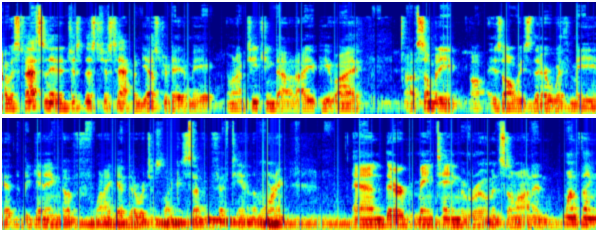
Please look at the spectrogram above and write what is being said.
I was fascinated. Just this just happened yesterday to me when I'm teaching down at IUPUI. Uh, somebody uh, is always there with me at the beginning of when I get there, which is like 7:15 in the morning and they're maintaining the room and so on. And one thing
